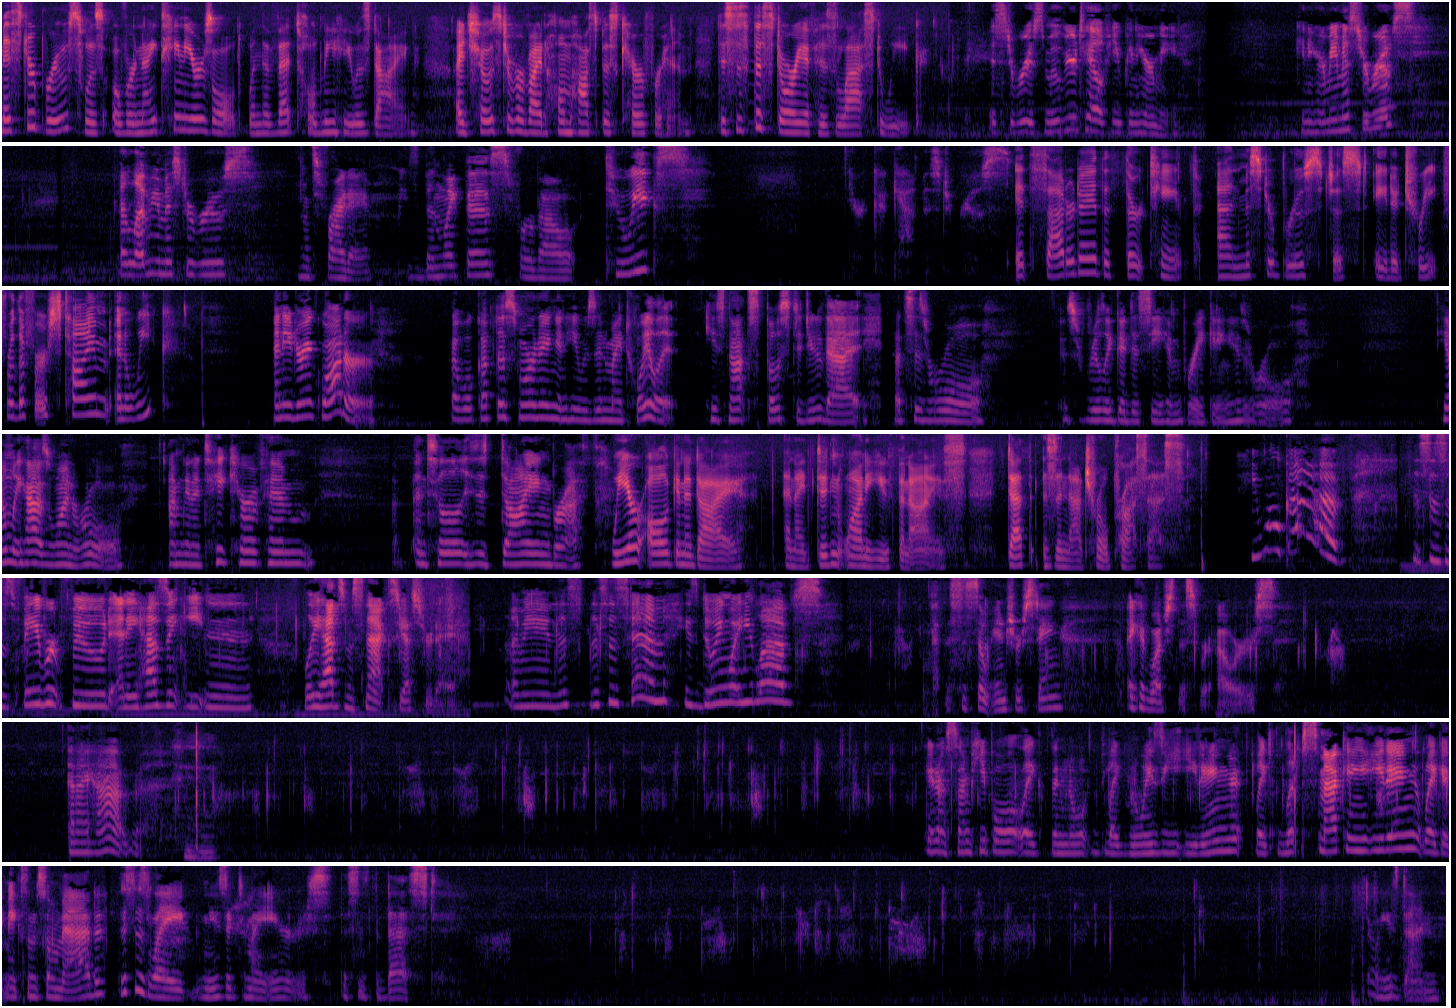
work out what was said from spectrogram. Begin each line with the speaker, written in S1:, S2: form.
S1: Mr. Bruce was over 19 years old when the vet told me he was dying. I chose to provide home hospice care for him. This is the story of his last week.
S2: Mr. Bruce, move your tail if you can hear me. Can you hear me, Mr. Bruce? I love you, Mr. Bruce.
S3: It's Friday. He's been like this for about two weeks.
S2: You're a good cat, Mr. Bruce.
S1: It's Saturday the 13th, and Mr. Bruce just ate a treat for the first time in a week.
S3: And he drank water. I woke up this morning and he was in my toilet. He's not supposed to do that. That's his rule. It's really good to see him breaking his rule. He only has one rule. I'm going to take care of him until his dying breath.
S1: We are all going to die, and I didn't want to euthanize. Death is a natural process.
S2: He woke up. This is his favorite food, and he hasn't eaten. Well, he had some snacks yesterday. I mean, this this is him. He's doing what he loves.
S3: This is so interesting. I could watch this for hours. And I have. Hmm. You know some people like the no like noisy eating like lip smacking eating like it makes them so mad. This is like music to my ears. This is the best. Oh he's done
